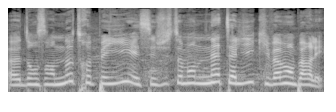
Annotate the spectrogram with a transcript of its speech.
euh, dans un autre pays et c'est justement Nathalie qui va m'en parler.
